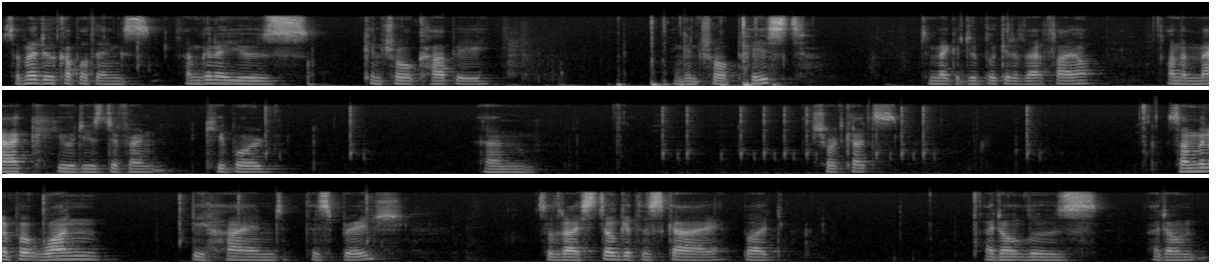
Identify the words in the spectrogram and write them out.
So I'm going to do a couple things. I'm going to use control copy and control paste to make a duplicate of that file. On the Mac, you would use different keyboard um, shortcuts. So I'm going to put one behind this bridge so that I still get the sky, but I don't lose, I don't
